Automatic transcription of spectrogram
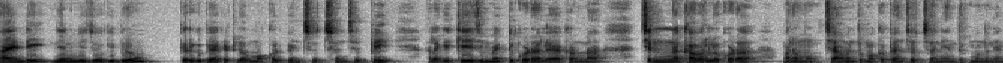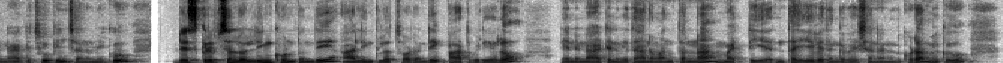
Hi అండి నేను మీ జోగి bro. పెరుగు ప్యాకెట్లో మొక్కలు పెంచవచ్చు అని చెప్పి అలాగే కేజీ మట్టి కూడా లేకుండా చిన్న కవర్లో కూడా మనము చామంతి మొక్క పెంచవచ్చు అని ఇంతకుముందు నేను నాటి చూపించాను మీకు. డిస్క్రిప్షన్లో లింక్ ఉంటుంది ఆ లింక్లో చూడండి. పాత వీడియోలో నేను నాటిన విధానం అంతన్నా మట్టి ఎంత ఏ విధంగా వేశాను అనేది కూడా మీకు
